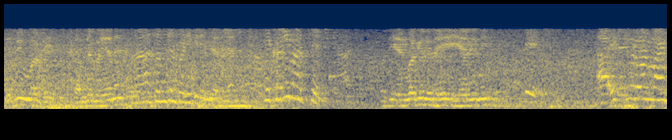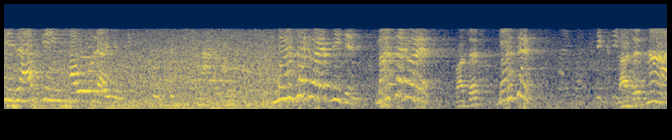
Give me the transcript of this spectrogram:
કેટલી ઉંમર થઈ તમને ભાઈ ને સમજણ પડી ગઈ તે ખરી વાત છે પછી એમાં કેટલી થઈ એની નહીં Uh, if you don't mind, he's asking, how old are you? બાસઠ વર્ષની છે બાસઠ વર્ષ પાછળ બાસઠ પાછળ હા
